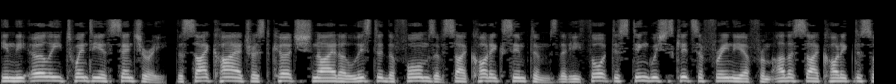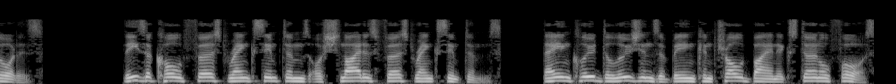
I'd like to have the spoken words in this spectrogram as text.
In the early 20th century, the psychiatrist Kurt Schneider listed the forms of psychotic symptoms that he thought distinguished schizophrenia from other psychotic disorders. These are called first-rank symptoms or Schneider's first-rank symptoms. They include delusions of being controlled by an external force,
